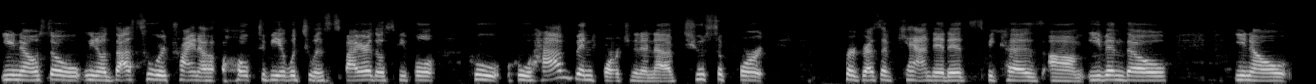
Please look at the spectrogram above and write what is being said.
you know so you know that's who we're trying to hope to be able to inspire those people who who have been fortunate enough to support progressive candidates because um, even though you know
